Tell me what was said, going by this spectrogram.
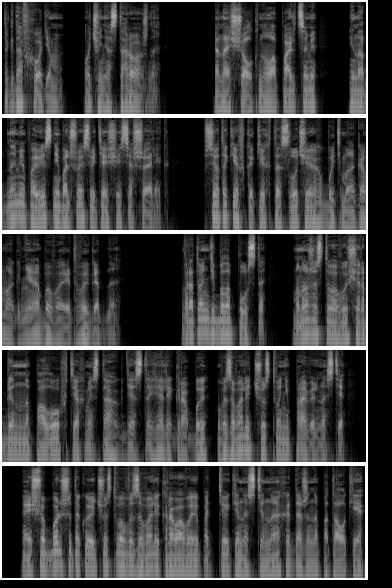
«Тогда входим. Очень осторожно». Она щелкнула пальцами, и над нами повис небольшой светящийся шарик. все таки в каких-то случаях быть магом огня бывает выгодно. В ротонде было пусто. Множество выщерблен на полу, в тех местах, где стояли гробы, вызывали чувство неправильности. А еще больше такое чувство вызывали кровавые подтеки на стенах и даже на потолке.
